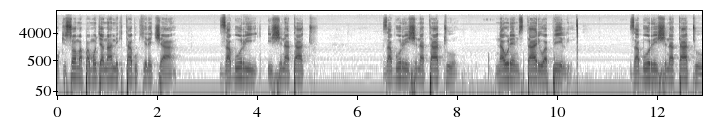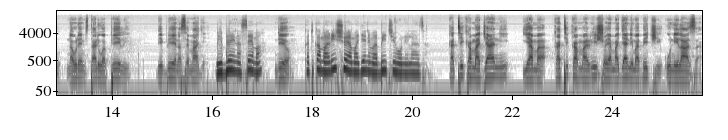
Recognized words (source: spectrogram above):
ukisoma pamoja nami kitabu kile cha Zaburi ishirini na tatu. Zaburi ishirini na tatu na ule mstari wa pili. Zaburi ishirini na tatu na ule mstari wa pili. Biblia inasemaje? Biblia inasema Ndiyo, katika malisho ya majani mabichi hunilaza, katika majani ya ma, katika malisho ya majani mabichi unilaza,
